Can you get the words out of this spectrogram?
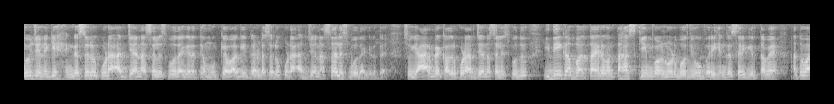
ಯೋಜನೆಗೆ ಹೆಂಗಸರು ಕೂಡ ಅರ್ಜಿಯನ್ನು ಸಲ್ಲಿಸಬಹುದಾಗಿರುತ್ತೆ ಮುಖ್ಯವಾಗಿ ಗಂಡಸರು ಕೂಡ ಅರ್ಜಿಯನ್ನು ಸಲ್ಲಿಸಬಹುದಾಗಿರುತ್ತೆ ಸೊ ಯಾರು ಬೇಕಾದರೂ ಕೂಡ ಅರ್ಜಿಯನ್ನು ಸಲ್ಲಿಸಬಹುದು ಇದೀಗ ಬರ್ತಾ ಇರುವಂತಹ ಸ್ಕೀಮ್ಗಳು ನೋಡ್ಬೋದು ನೀವು. ಬರೀ ಹೆಂಗಸರಿಗೆ ಇರ್ತವೆ ಅಥವಾ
